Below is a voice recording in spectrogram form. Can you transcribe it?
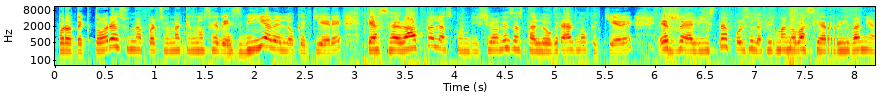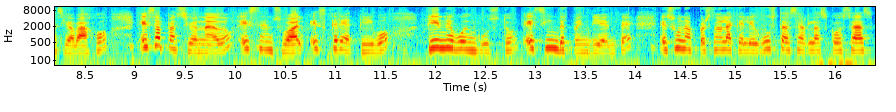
protectora, es una persona que no se desvía de lo que quiere, que se adapta a las condiciones hasta lograr lo que quiere, es realista, por eso la firma no va hacia arriba ni hacia abajo, es apasionado, es sensual, es creativo, tiene buen gusto, es independiente, es una persona a la que le gusta hacer las cosas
